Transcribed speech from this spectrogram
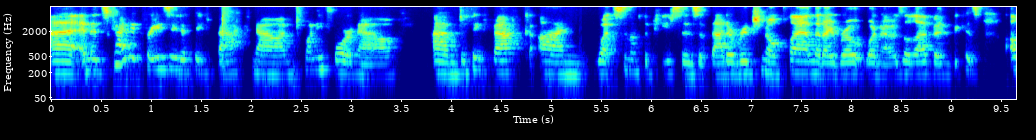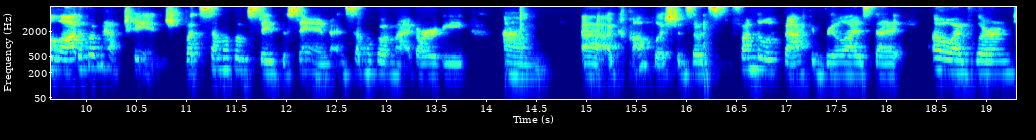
Uh, and it's kind of crazy to think back now. I'm 24 now. Um, to think back on what some of the pieces of that original plan that I wrote when I was 11, because a lot of them have changed, but some of them stayed the same, and some of them I've already um, uh, accomplished. And so it's fun to look back and realize that oh, I've learned,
